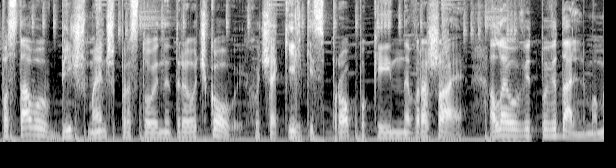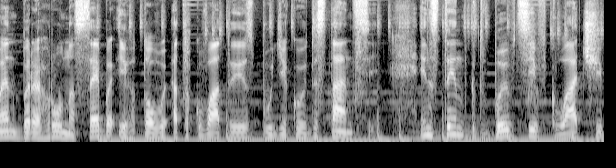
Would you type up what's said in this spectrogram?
Поставив більш-менш пристойний триочковий, хоча кількість спроб поки не вражає, але у відповідальний момент бере гру на себе і готовий атакувати з будь-якої дистанції. Інстинкт вбивці в клатчі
